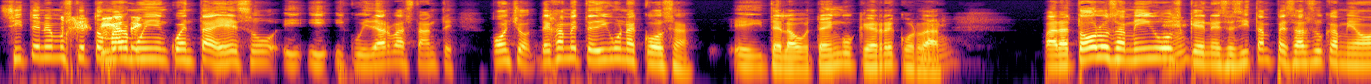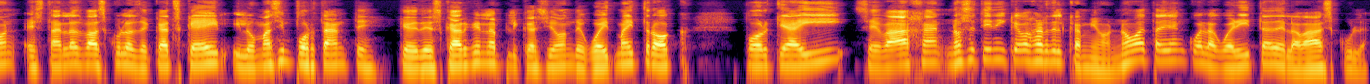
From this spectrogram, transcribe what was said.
sí tenemos que tomar muy en cuenta eso y, cuidar bastante. Poncho, déjame te digo una cosa eh, y te la tengo que recordar. Para todos los amigos que necesitan pesar su camión, están las básculas de Catscale y lo más importante, que descarguen la aplicación de Wait My Truck porque ahí se bajan, no se tienen que bajar del camión, no batallan con la güerita de la báscula,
